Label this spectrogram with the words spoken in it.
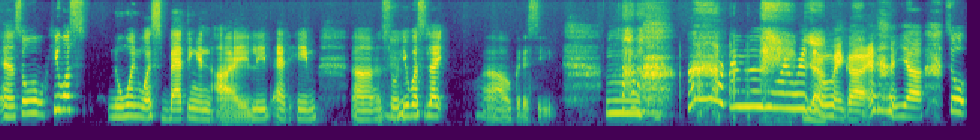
and so he was no one was batting an eyelid at him uh, so Yeah. he was like, how could I say it? Mm, I'm losing my words. Yeah. Oh my god. yeah. So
